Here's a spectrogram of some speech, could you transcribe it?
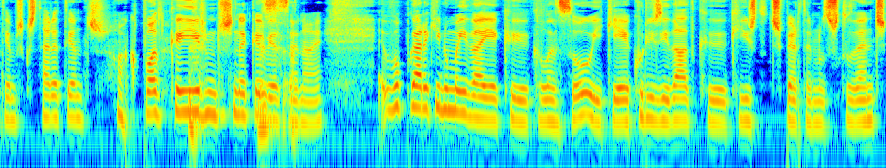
Temos que estar atentos ao que pode cair-nos na cabeça, não é? Vou pegar aqui numa ideia que, que lançou e que é a curiosidade que, que isto desperta nos estudantes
